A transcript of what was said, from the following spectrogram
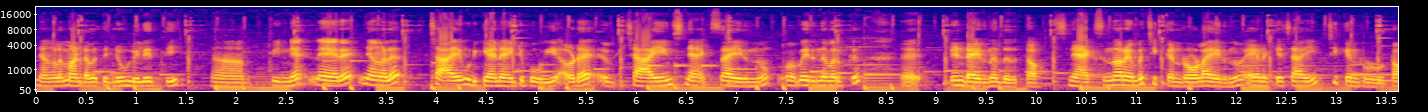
ഞങ്ങൾ മണ്ഡപത്തിന്റെ ഉള്ളിലെത്തി. പിന്നെ നേരെ ഞങ്ങൾ ചായ കുടിക്കാനായിട്ട് പോയി. അവിടെ ചായയും സ്നാക്സ് ആയിരുന്നു വരുന്നവർക്ക് ഉണ്ടായിരുന്നത് കേട്ടോ സ്നാക്സ് എന്ന് പറയുമ്പോൾ ചിക്കൻ റോളായിരുന്നു ഏലക്ക ചായയും ചിക്കൻ റോളും കേട്ടോ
